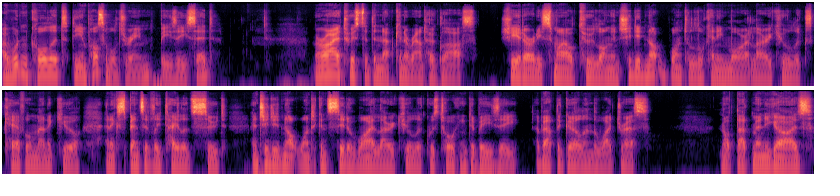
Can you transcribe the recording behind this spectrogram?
I wouldn't call it the impossible dream, BZ said. Maria twisted the napkin around her glass. She had already smiled too long, and she did not want to look any more at Larry Kulik's careful manicure and expensively tailored suit, and she did not want to consider why Larry Kulik was talking to BZ about the girl in the white dress. Not that many guys,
